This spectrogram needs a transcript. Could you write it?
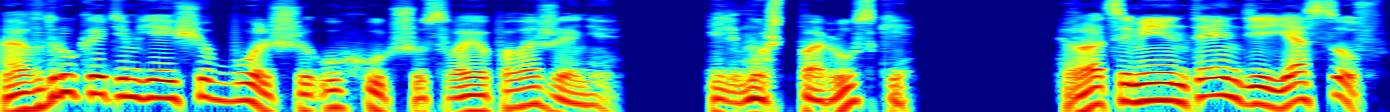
А вдруг этим я еще больше ухудшу свое положение? Или, может, по-русски? «Вот интенди, Ясуф!»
